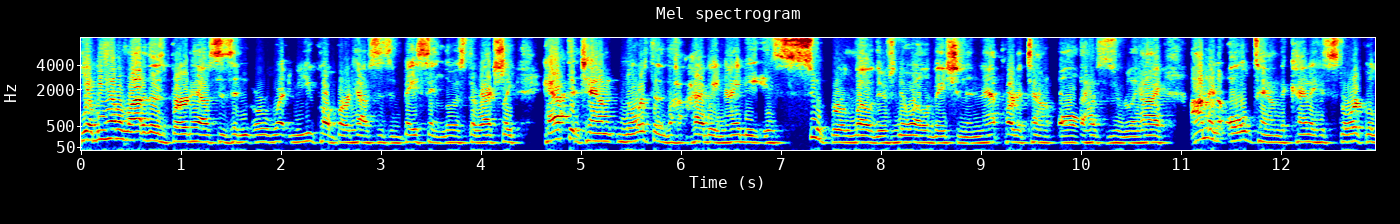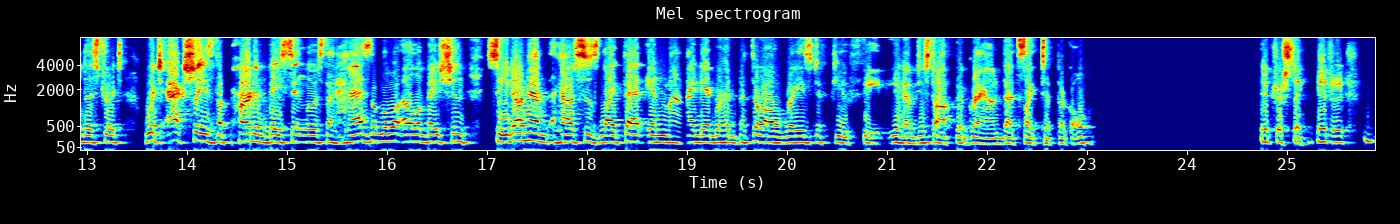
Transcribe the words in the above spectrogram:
Yeah, we have a lot of those birdhouses in, or what you call birdhouses in Bay St. Louis. They're actually half the town north of the Highway 90 is super low. There's no elevation in that part of town. All the houses are really high. I'm in Old Town, the kind of historical district, which actually is the part of Bay St. Louis that has a little elevation. So you don't have houses like that in my neighborhood, but they're all raised a few feet, you know, just off the ground. That's like typical. Interesting. Interesting.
